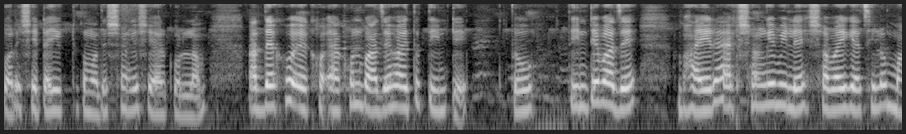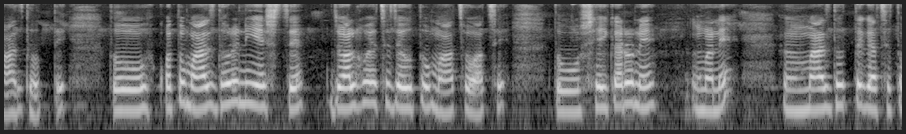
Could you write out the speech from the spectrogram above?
করে, সেটাই একটু তোমাদের সঙ্গে শেয়ার করলাম। আর দেখো এখন বাজে হয়তো তিনটে। তো তিনটে বাজে, ভাইয়েরা একসঙ্গে মিলে সবাই গেছিল মাছ ধরতে। তো কত মাছ ধরে নিয়ে এসছে, জল হয়েছে যেহেতু মাছও আছে। তো সেই কারণে মানে মাছ ধরতে গেছে। তো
